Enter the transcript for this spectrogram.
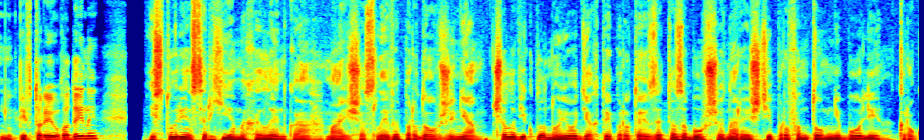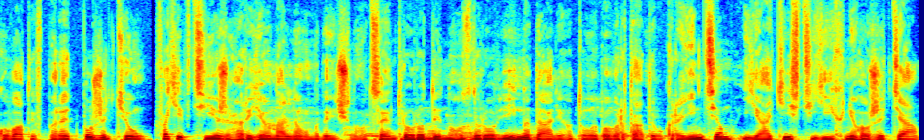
ну, півтори години. Історія Сергія Михайленка має щасливе продовження. Чоловік планує одягти протези та, забувши нарешті про фантомні болі, крокувати вперед по життю. Фахівці ж регіонального медичного центру родинного здоров'я і надалі готові повертати українцям якість їхнього життя.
